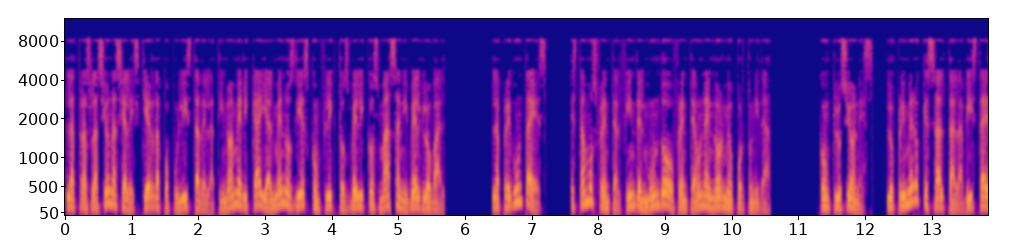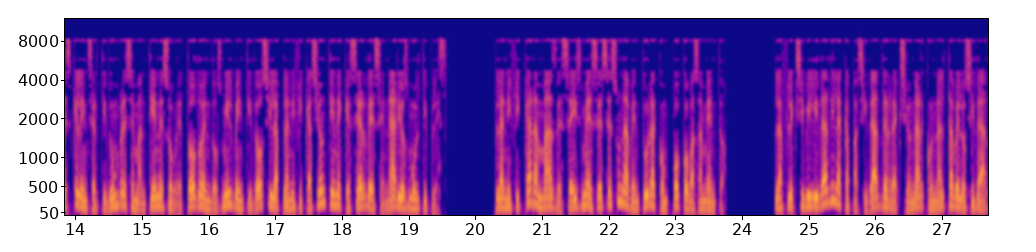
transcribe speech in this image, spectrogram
la traslación hacia la izquierda populista de Latinoamérica y al menos 10 conflictos bélicos más a nivel global. La pregunta es, ¿estamos frente al fin del mundo o frente a una enorme oportunidad? Conclusiones. Lo primero que salta a la vista es que la incertidumbre se mantiene sobre todo en 2022 y la planificación tiene que ser de escenarios múltiples. Planificar a más de seis meses es una aventura con poco basamento. La flexibilidad y la capacidad de reaccionar con alta velocidad,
